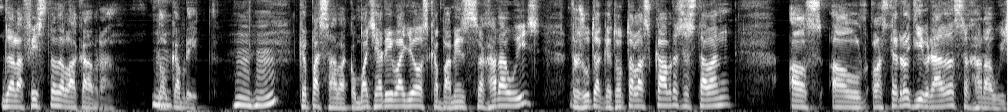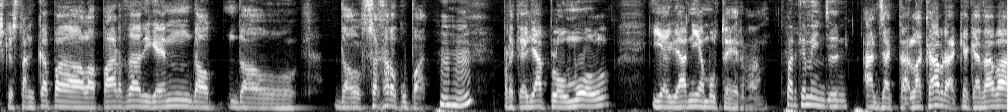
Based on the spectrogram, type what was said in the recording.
de la festa de la cabra, del cabrit. Uh -huh. Què passava? Quan vaig arribar allò als campaments saharauis, resulta que totes les cabres estaven als, al, a les terres lliberades saharauis, que estan cap a la part de, diguem, del, del, del Sahara ocupat. Uh -huh. Perquè allà plou molt i allà n'hi ha molta herba. Perquè mengin. Exacte. La cabra que quedava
